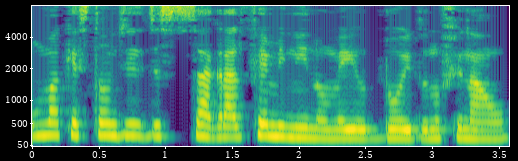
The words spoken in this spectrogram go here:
uma questão de, de sagrado feminino, meio doido no final.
